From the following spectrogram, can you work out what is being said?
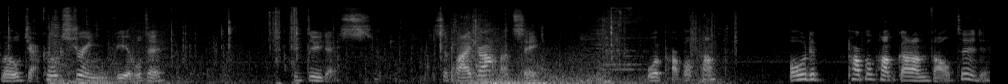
Will Jekyll Extreme be able to, to do this? Supply drop, let's see. Oh, or purple pump. Oh, the purple pump got unvaulted.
